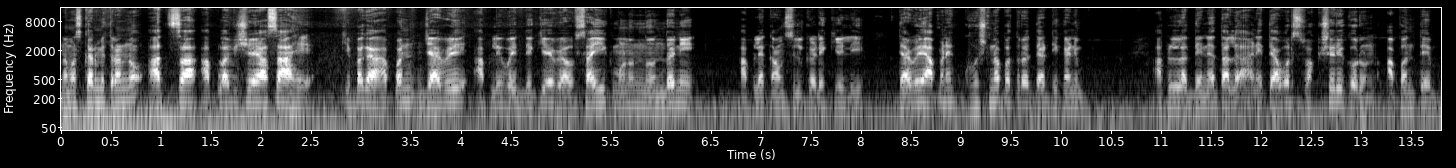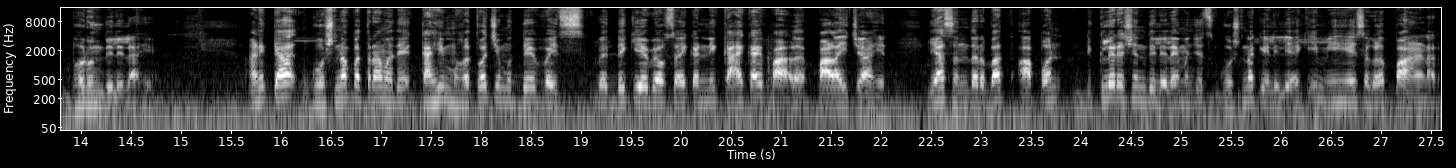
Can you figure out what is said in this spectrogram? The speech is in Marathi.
नमस्कार मित्रांनो आजचा आपला विषय असा आहे की बघा आपण ज्यावेळी आपली वैद्यकीय व्यावसायिक म्हणून नोंदणी आपल्या काउन्सिलकडे केली त्यावेळी आपण एक घोषणापत्र त्या ठिकाणी आपल्याला देण्यात आलं आणि त्यावर स्वाक्षरी करून आपण ते भरून दिलेलं आहे. आणि त्या घोषणापत्रामध्ये काही महत्त्वाचे मुद्दे वैस वैद्यकीय व्यावसायिकांनी काय काय पाळ पाळायचे आहेत या संदर्भात आपण डिक्लेरेशन दिलेलं आहे म्हणजेच घोषणा केलेली आहे की मी हे सगळं पाळणार.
